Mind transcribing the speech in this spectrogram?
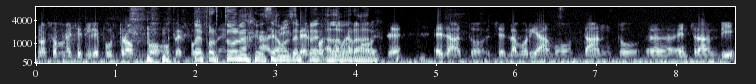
non so mai se dire purtroppo o per fortuna. per fortuna siamo sempre fortuna, a lavorare. Forse, esatto, cioè, lavoriamo tanto eh, entrambi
